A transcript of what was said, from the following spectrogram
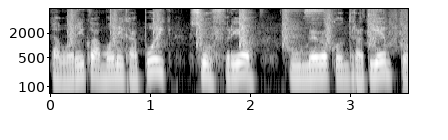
la boricua Mónica Puig sufrió un nuevo contratiempo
